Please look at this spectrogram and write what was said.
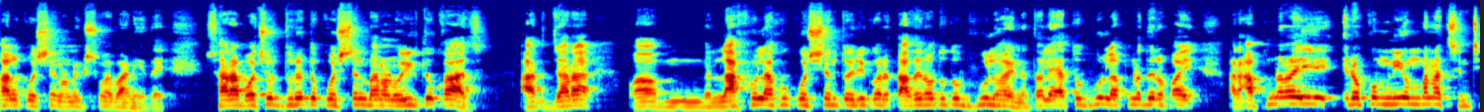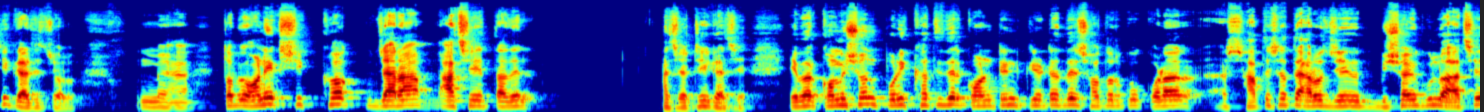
ভালো কোশ্চেন অনেক সময় বানিয়ে দেয়। সারা বছর ধরে তো কোশ্চেন বানানো ওই তো কাজ। আর যারা লাখো লাখো কোশ্চেন তৈরি করে তাদের অত তো ভুল হয় না। তাহলে এত ভুল আপনাদের হয় আর আপনারাই এরকম নিয়ম বানাচ্ছেন, ঠিক আছে, চলো। তবে অনেক শিক্ষক যারা আছে তাদের আচ্ছা ঠিক আছে। এবার কমিশন পরীক্ষার্থীদের কন্টেন্ট ক্রিয়েটারদের সতর্ক করার সাথে সাথে আরও যে বিষয়গুলো আছে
